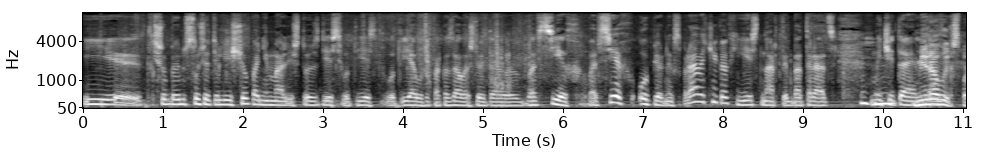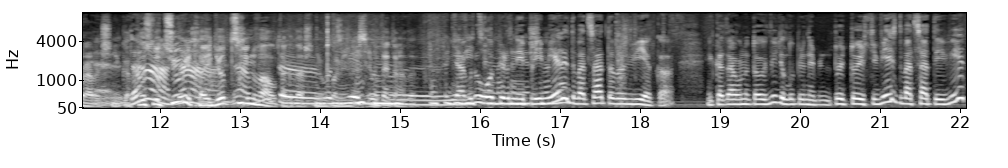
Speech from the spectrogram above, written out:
И э, чтобы слушатели еще понимали, что здесь вот есть, вот я уже показала, что это во всех, во всех оперных справочниках есть нарты Батрац. Uh-huh. Мы читаем. Мировых там, справочниках. Да, После Цюриха да, идет да, Цинвал вот, тогдашний вот здесь вот, вот это надо. Вот я говорю, оперные конечно, примеры да? 20 века. И когда он это увидел, Лупин, то, то есть весь 20 век,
